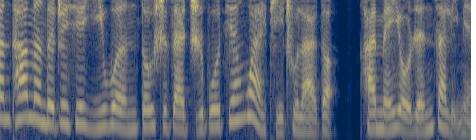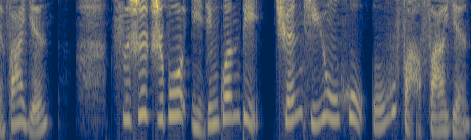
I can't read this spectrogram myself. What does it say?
但他们的这些疑问都是在直播间外提出来的，还没有人在里面发言。此时直播已经关闭，全体用户无法发言，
